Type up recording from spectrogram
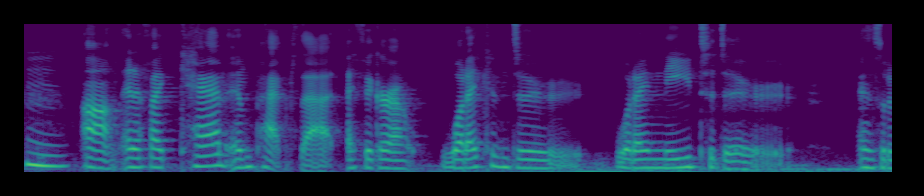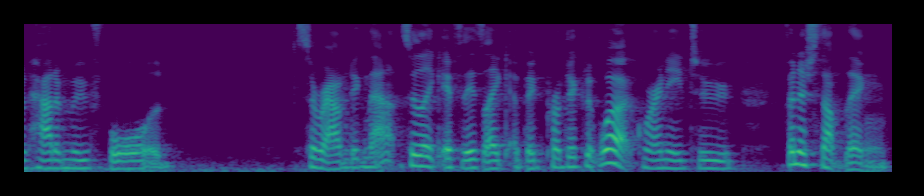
Mm. Um, and if I can impact that, I figure out what I can do, what I need to do, and sort of how to move forward surrounding that. So like if there's like a big project at work where I need to finish something,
